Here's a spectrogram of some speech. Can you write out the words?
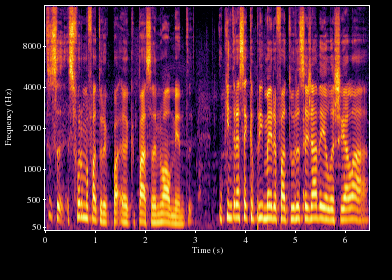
Se, se for uma fatura que, pa- eh, que passa anualmente, o que interessa é que a primeira fatura seja a dele a chegar lá.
